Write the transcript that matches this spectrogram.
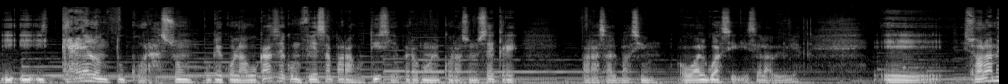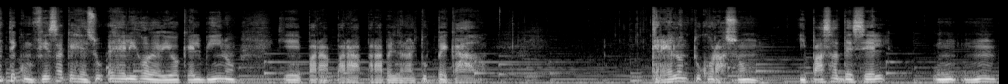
y, y, créelo en tu corazón, porque con la boca se confiesa para justicia, pero con el corazón se cree para salvación, o algo así dice la Biblia. Eh, solamente confiesa que Jesús es el Hijo de Dios, que Él vino eh, para, para, perdonar tus pecados. Créelo en tu corazón y pasas de ser un,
